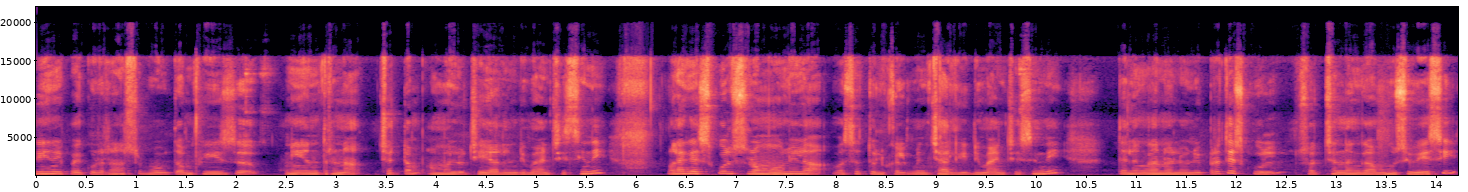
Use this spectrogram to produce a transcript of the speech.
దీనిపై కూడా రాష్ట్ర ప్రభుత్వం ఫీజు నియంత్రణ చట్టం అమలు చేయాలని డిమాండ్ చేసింది. అలాగే స్కూల్స్లో మౌలిక వసతులు కల్పించాలి డిమాండ్ చేసింది. తెలంగాణలోని ప్రతి స్కూల్ స్వచ్ఛందంగా మూసివేసి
